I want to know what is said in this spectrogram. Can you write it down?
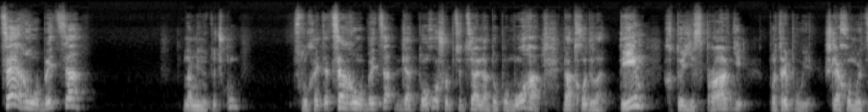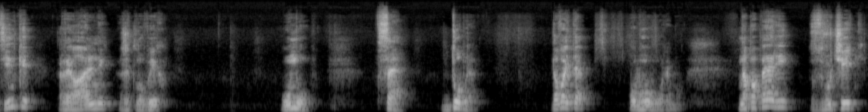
Це робиться на минуточку. Слухайте, це робиться для того, щоб соціальна допомога надходила тим, хто її справді потребує, шляхом оцінки реальних житлових умов. Все добре. Давайте обговоримо. На папері звучить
